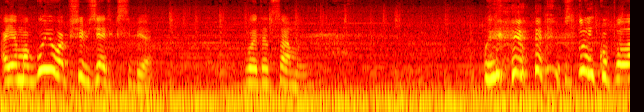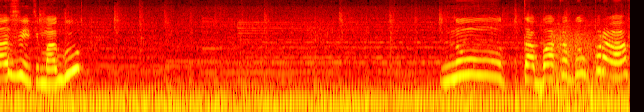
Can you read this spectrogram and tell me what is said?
А я могу ее вообще взять к себе? В этот самый. Сумку положить могу? Ну, табака был прав.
